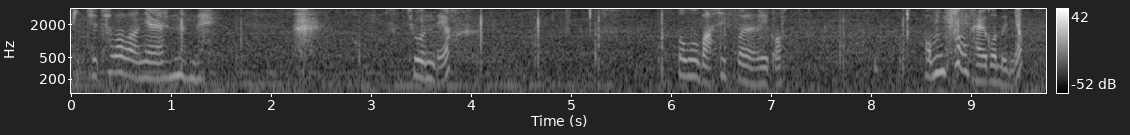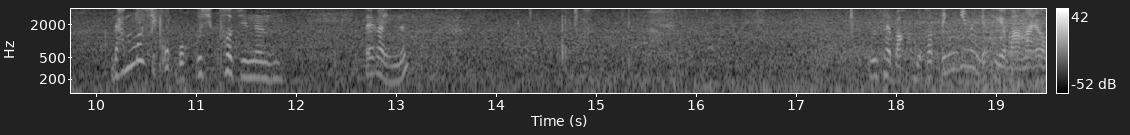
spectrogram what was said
빛을 찾아다녀야 했는데. 좋은데요? 너무 맛있어요, 이거. 엄청 달거든요? 근데 한 번씩 꼭 먹고 싶어지는 때가 있는? 요새 막 뭐가 땡기는 게 되게 많아요.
